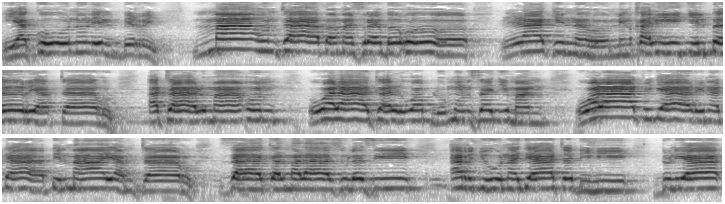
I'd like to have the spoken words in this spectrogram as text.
يكون للبر ماء تاب مسربه. لكنه من خليج البر يختار. أتال ماء ولا كالوبل منسجما ولا تجار ندى بالماء يمتار. ذاك الملاس الذي أرجو نجاة به. دنيا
